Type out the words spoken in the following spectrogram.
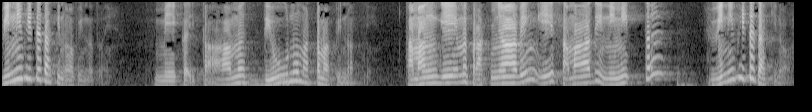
විනිවිද දකින්නවා පින්නතුනේ. මේක ඊටාම දියුණු මට්ටමක් පින්නත්නි. තමන්ගේම ප්‍රඥාවෙන් ඒ සමාධි නිමිත්ත විනිවිද දකින්නවා.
